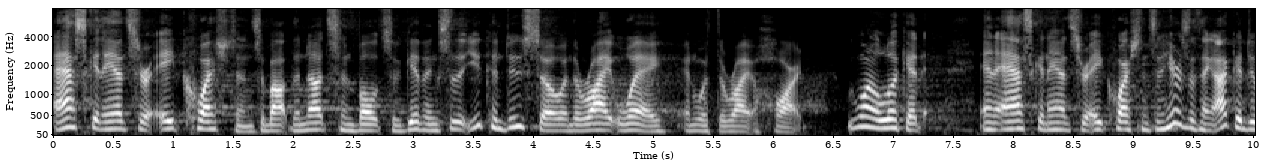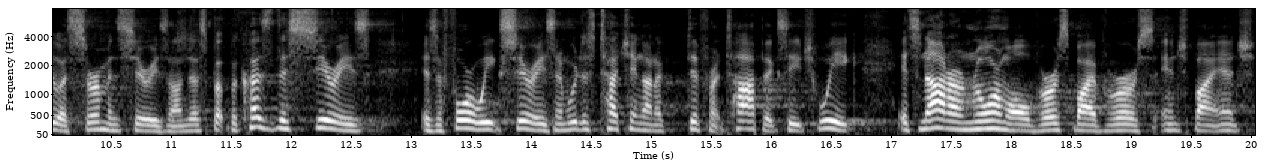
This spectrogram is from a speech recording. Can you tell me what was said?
ask and answer eight questions about the nuts and bolts of giving so that you can do so in the right way and with the right heart. We want to look at and ask and answer eight questions. And here's the thing I could do a sermon series on this, but because this series is a four week series and we're just touching on a, different topics each week, it's not our normal verse by verse, inch by inch,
